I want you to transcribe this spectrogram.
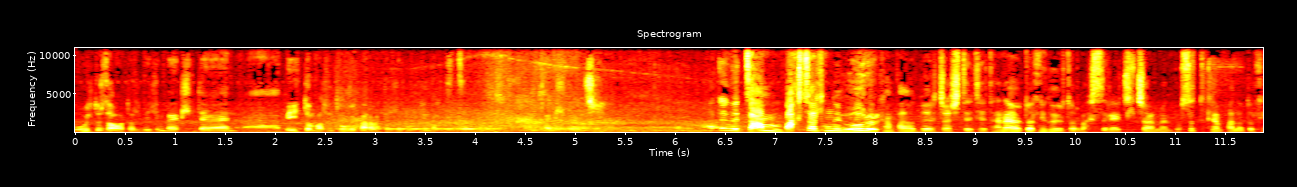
үйлдвэр завод бол бэлэн байдалтай байна. Битум болон түүхий бараа батлал бүгдийн батцсан байдал байна. Одоо ингээд зам багц болгоныг өөр өөр компаниуд барьж байгаа шүү дээ. Танай хувьд бол 1 2 дугаар багцаар ажиллаж байгаа маань бусад компаниуд бол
